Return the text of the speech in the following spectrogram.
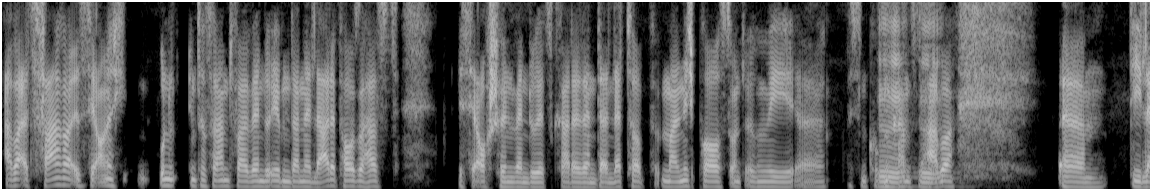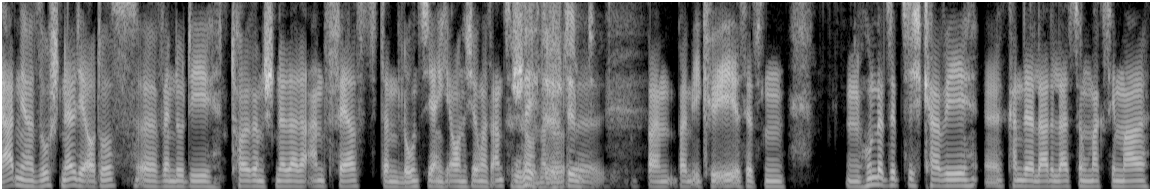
Aber als Fahrer ist es ja auch nicht uninteressant, weil wenn du eben dann eine Ladepause hast, ist ja auch schön, wenn du jetzt gerade dein, dein Laptop mal nicht brauchst und irgendwie äh, bisschen gucken mhm. kannst. Aber ähm, die laden ja so schnell, die Autos. Äh, wenn du die teuren schneller da anfährst, dann lohnt sich eigentlich auch nicht, irgendwas anzuschauen. Nee, also, äh, beim, beim EQE ist jetzt ein 170 kW äh, kann der Ladeleistung maximal.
